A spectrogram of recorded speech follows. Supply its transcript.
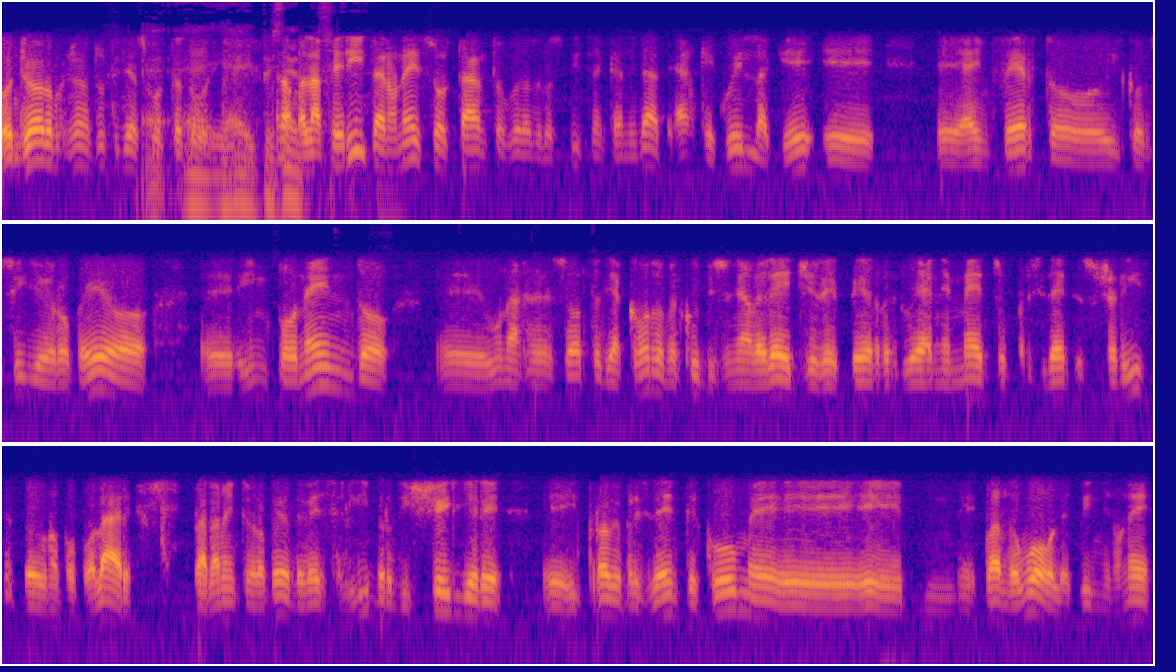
Buongiorno, buongiorno a tutti gli ascoltatori. Eh, eh, No, Presidente- ma la ferita non è soltanto quella dello Spitzenkandidat, è anche quella che eh, eh, ha inferto il Consiglio europeo eh, imponendo eh, una sorta di accordo per cui bisognava eleggere per due anni e mezzo un presidente socialista e poi uno popolare. Il Parlamento europeo deve essere libero di scegliere eh, il proprio presidente come e, e quando vuole, quindi non è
